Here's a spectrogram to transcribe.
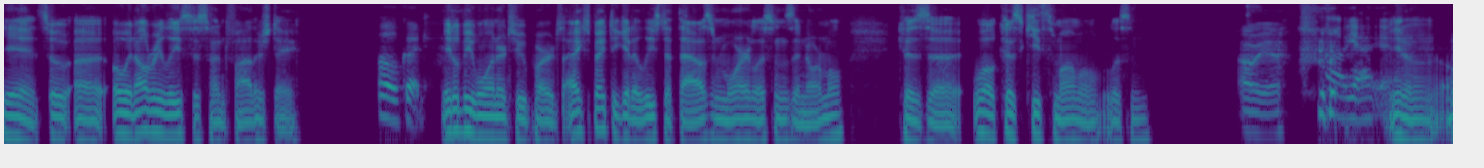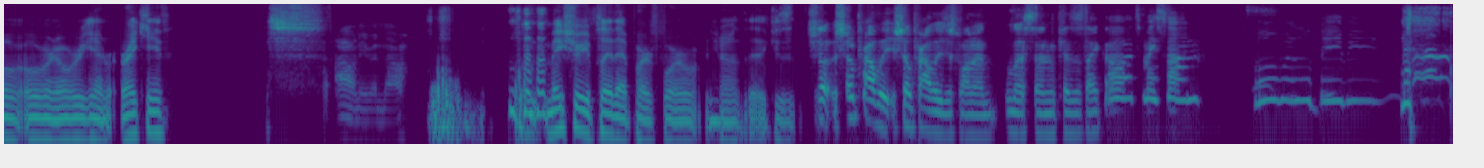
Yeah. So, uh, oh, and I'll release this on Father's Day. Oh, good. It'll be one or two parts. I expect to get at least a thousand more listens than normal, because, uh, well, because Keith's mom will listen, Oh yeah. Oh yeah. yeah. you know, over, over and over again, right, Keith? I don't even know. Make sure you play that part for you know, because She'll she'll probably she'll probably just want to listen because it's like, oh, it's my son. oh my little baby.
